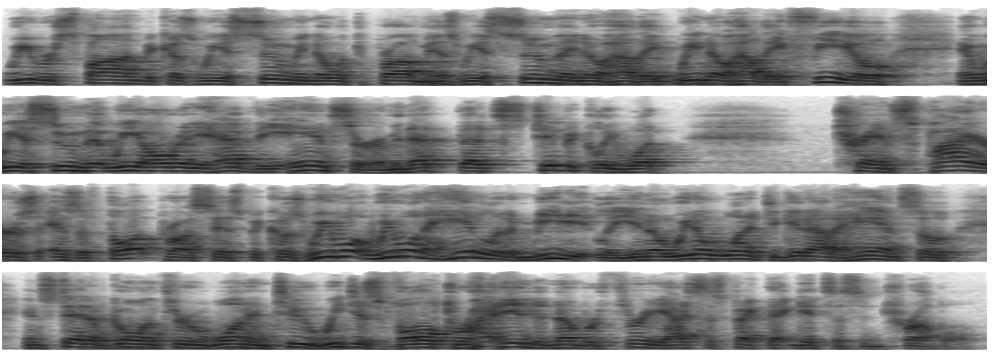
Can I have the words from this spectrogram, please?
We respond because we assume we know what the problem is. We assume they know how they we know how they feel, and we assume that we already have the answer. I mean, that that's typically what transpires as a thought process because we want we want to handle it immediately. You know, we don't want it to get out of hand. So instead of going through one and two, we just vault right into number three. I suspect that gets us in trouble.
